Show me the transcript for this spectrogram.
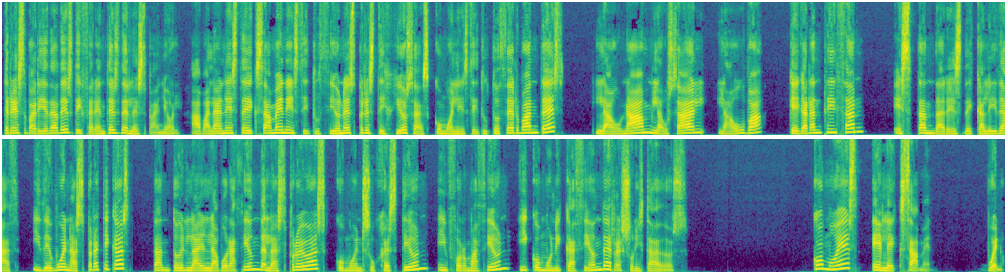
tres variedades diferentes del español. Avalan este examen instituciones prestigiosas como el Instituto Cervantes, la UNAM, la USAL, la UBA, que garantizan estándares de calidad y de buenas prácticas tanto en la elaboración de las pruebas como en su gestión, información y comunicación de resultados. ¿Cómo es el examen? Bueno,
